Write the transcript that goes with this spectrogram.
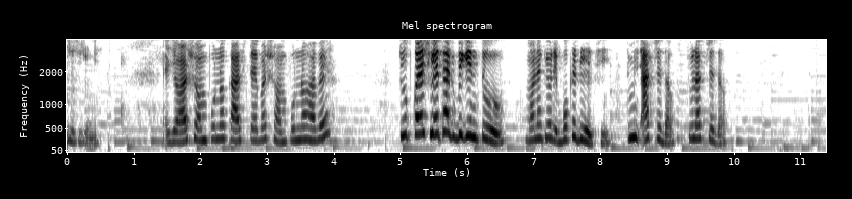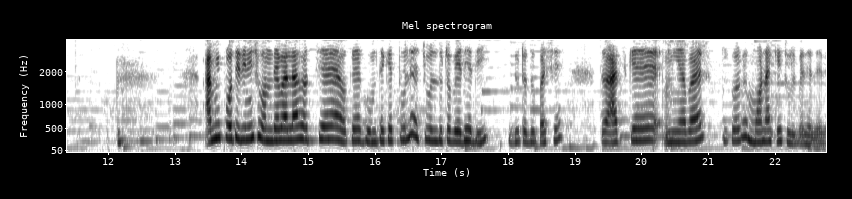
যে চিরুনি। এই যে অসম্পূর্ণ কাজটা এবার সম্পূর্ণ হবে। চুপ করে শুয়ে থাকবি কিন্তু। মনে কেউ বকে দিয়েছি। তুমি আছড়ে দাও চুল আছড়ে দাও। আমি প্রতিদিনই সন্ধেবেলা হচ্ছে ওকে ঘুম থেকে তুলে চুল দুটো বেঁধে দিই। দুটো দুপাশে। তো আজকে উনি আবার কি করবে? মনাকে চুল বেঁধে দেবে।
